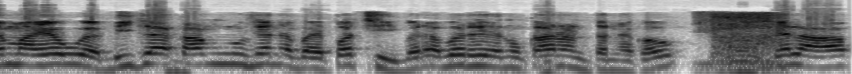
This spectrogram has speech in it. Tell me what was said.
એમાં એવું હે બીજા કામનું છે ને ભાઈ પછી બરાબર એનું કારણ તને કહું. પેલા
